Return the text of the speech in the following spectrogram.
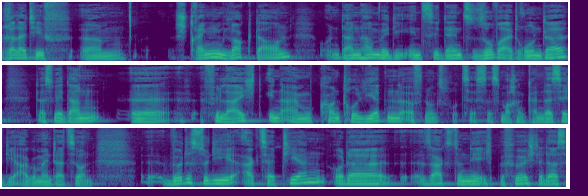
relativ ähm, strengen Lockdown und dann haben wir die Inzidenz so weit runter, dass wir dann äh, vielleicht in einem kontrollierten Öffnungsprozess das machen können. Das ist ja die Argumentation. Äh, würdest du die akzeptieren oder sagst du, nee, ich befürchte, dass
